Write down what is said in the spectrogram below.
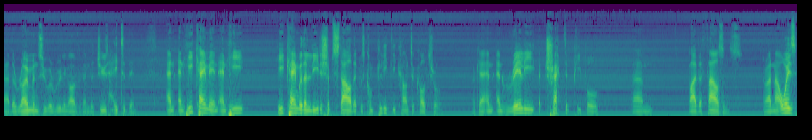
Uh, the Romans who were ruling over them, the Jews hated them. And, and he came in and he, he came with a leadership style that was completely countercultural. Okay? And, and really attracted people um, by the thousands. All right? And I always,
